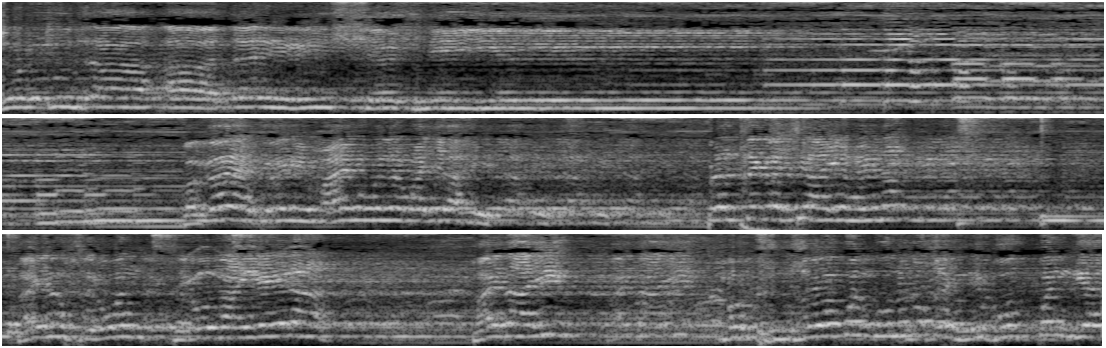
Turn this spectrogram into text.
जो तुझा आदर्श घेईल आई आहे ना? आहे ना आई मग तुझं पण बोलू नका हे बोध पण घ्या.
